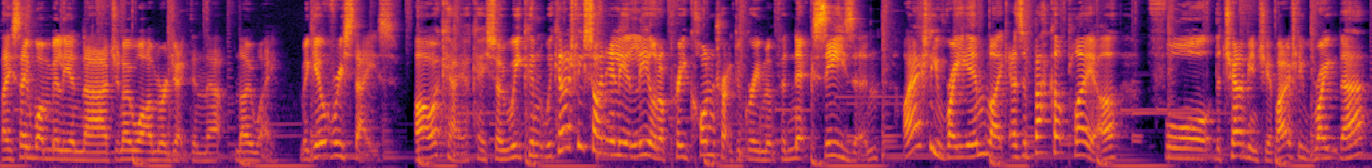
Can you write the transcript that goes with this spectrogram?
They say 1 million, nah, do you know what? I'm rejecting that. No way. MacGillivray stays. Oh, okay, okay. So we can we can actually sign Elliot Lee on a pre-contract agreement for next season. I actually rate him like as a backup player for the championship. I actually rate that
